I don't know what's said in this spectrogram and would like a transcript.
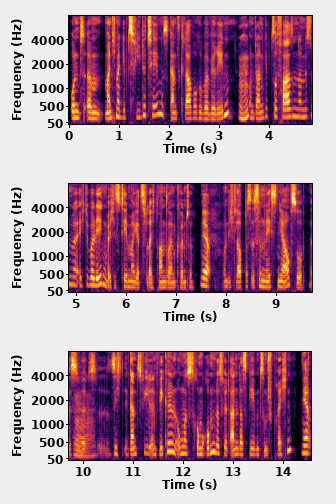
Und ähm, manchmal gibt's viele Themen, ist ganz klar, worüber wir reden. Mhm. Und dann gibt's so Phasen, da müssen wir echt überlegen, welches Thema jetzt vielleicht dran sein könnte. Ja. Und ich glaube, das ist im nächsten Jahr auch so. Es mhm. wird sich ganz viel entwickeln um uns drumherum. Das wird Anlass geben zum Sprechen. Ja.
